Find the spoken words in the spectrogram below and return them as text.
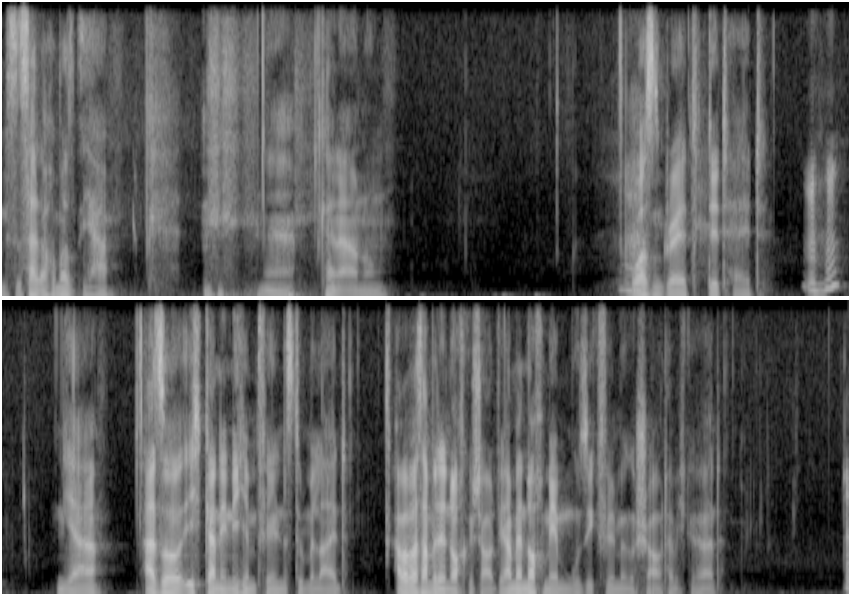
Und es ist halt auch immer, so- ja. keine Ahnung. Wasn't great, did hate. Mhm. Ja. Also, ich kann ihn nicht empfehlen, es tut mir leid. Aber was haben wir denn noch geschaut? Wir haben ja noch mehr Musikfilme geschaut, habe ich gehört. Äh,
